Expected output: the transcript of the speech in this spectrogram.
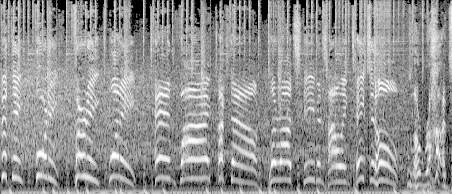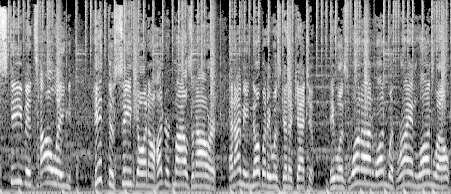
50, 40, 30, 20, 10 5, touchdown! LaRod Stephens howling takes it home. LaRod Stephens howling hit the seam going 100 miles an hour, and I mean, nobody was going to catch him. He was one on one with Ryan Longwell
